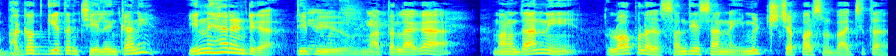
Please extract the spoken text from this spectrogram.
భగవద్గీతను చేయలేం కానీ ఇన్హెరెంట్గా తీపి మాత్రలాగా మనం దాన్ని లోపల సందేశాన్ని ఇమిడ్చి చెప్పాల్సిన బాధ్యత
